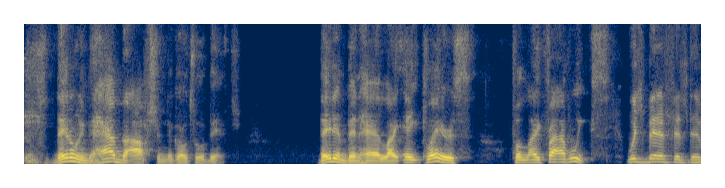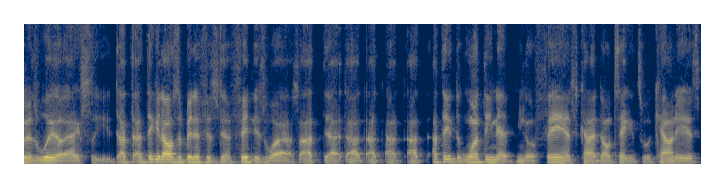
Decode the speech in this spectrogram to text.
they don't even have the option to go to a bench. They didn't been had like eight players for like five weeks. Which benefits them as well. Actually, I, I think it also benefits them fitness wise. I, I I I I think the one thing that you know fans kind of don't take into account is,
